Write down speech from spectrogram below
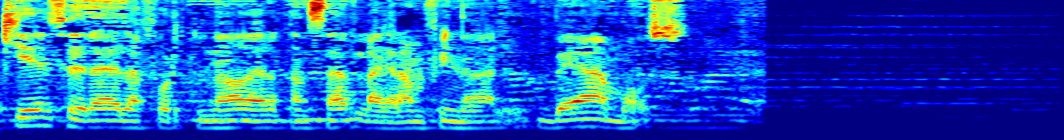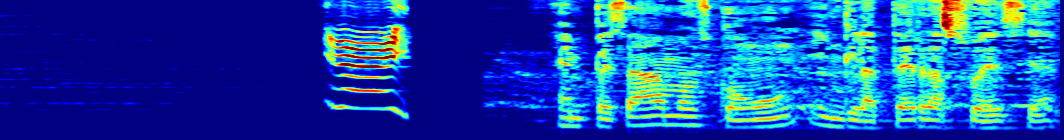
quién será el afortunado de alcanzar la gran final. Veamos. Empezamos con un Inglaterra-Suecia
